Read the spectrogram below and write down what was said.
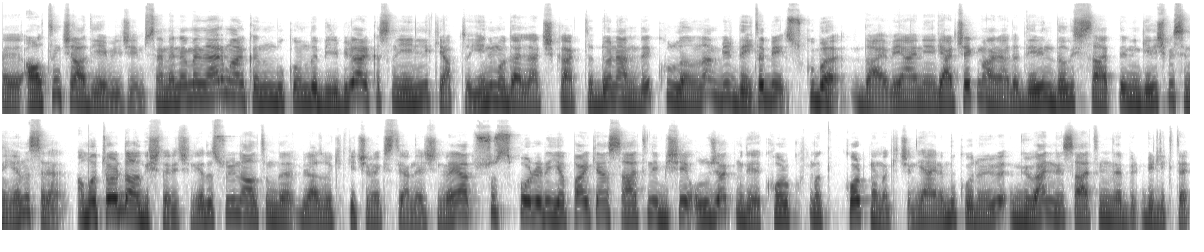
e, altın çağı diyebileceğimiz hemen hemen her markanın bu konuda birbiri arkasına yenilik yaptığı, yeni modeller çıkarttığı dönemde kullanılan bir deyim. Tabii scuba dive yani gerçek manada derin dalış saatlerinin gelişmesinin yanı sıra amatör dalgıçlar için ya da suyun altında biraz vakit geçirmek isteyenler için veya su sporları yaparken saatine bir şey olacak mı diye korkmak korkmamak için yani bu konuyu güvenle saatinle bir- birlikte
